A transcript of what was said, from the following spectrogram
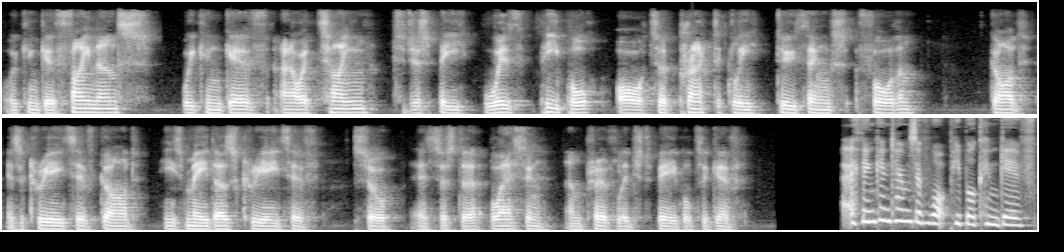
we can give finance, we can give our time to just be with people or to practically do things for them. God is a creative God. He's made us creative. So it's just a blessing and privilege to be able to give. I think, in terms of what people can give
